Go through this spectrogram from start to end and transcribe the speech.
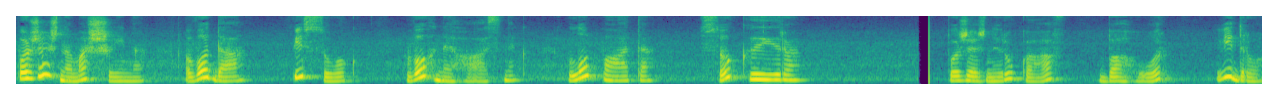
пожежна машина, вода, пісок, вогнегасник, лопата, сокира, пожежний рукав, багор, відро.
